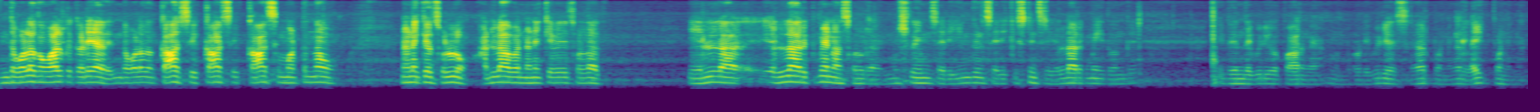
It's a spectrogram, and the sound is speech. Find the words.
இந்த உலகம் வாழ்க்கை கிடையாது. இந்த உலகம் காசு காசு காசு மட்டும்தான் நினைக்க சொல்லும். அல்லாவை நினைக்கவே சொல்லாது. எல்லா எல்லாருக்குமே நான் சொல்கிறேன் முஸ்லீம் சரி இந்துவும் சரி கிறிஸ்டின் சரி எல்லாருக்குமே இது வந்து இது இந்த வீடியோ பாருங்கள் நம்மளுடைய வீடியோ ஷேர் பண்ணுங்கள் லைக் பண்ணுங்கள்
